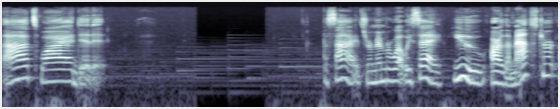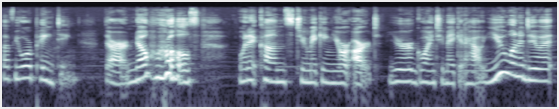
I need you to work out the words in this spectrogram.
that's why I did it. Besides, remember what we say, you are the master of your painting. There are no rules when it comes to making your art. You're going to make it how you want to do it,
